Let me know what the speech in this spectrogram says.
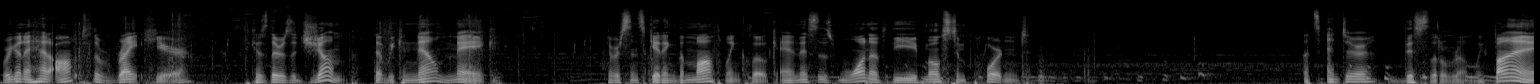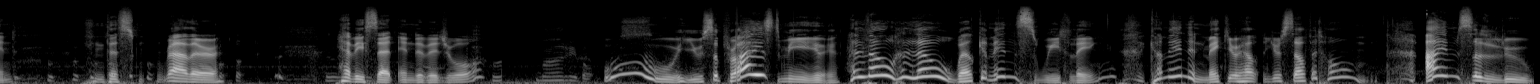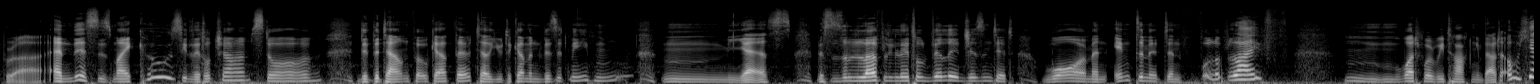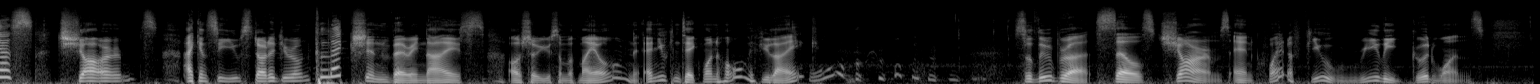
We're to head off to the right here, because there's a jump that we can now make ever since getting the Mothwing Cloak, and this is one of the most important. Let's enter this little room. We find this rather heavy-set individual. Ooh, you surprised me. Hello, hello. Welcome in, sweetling. Come in and make your yourself at home. I'm Salubra, and this is my cozy little charm store. Did the town folk out there tell you to come and visit me? Hmm? Mmm, yes. This is a lovely little village, isn't it? Warm and intimate and full of life. Hmm, what were we talking about? Oh, yes, charms. I can see you've started your own collection. Very nice. I'll show you some of my own, and you can take one home if you like. Salubra sells charms, and quite a few really good ones.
